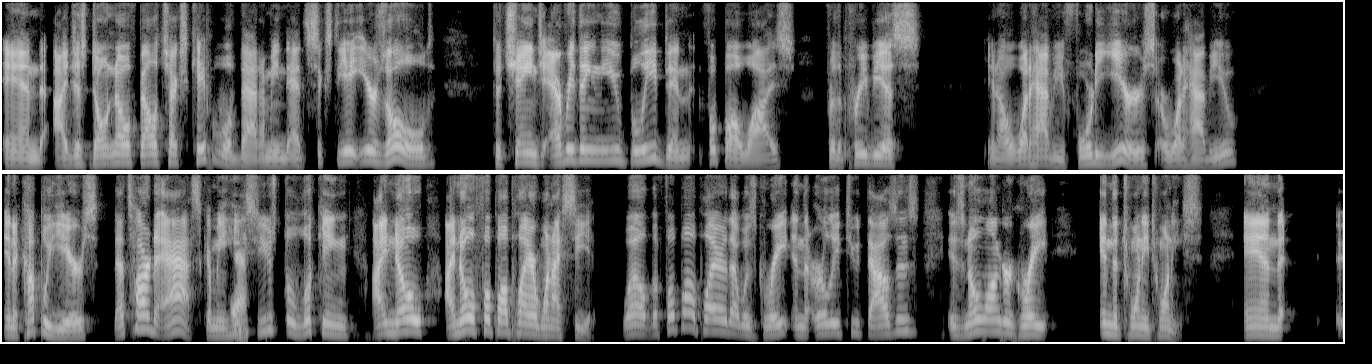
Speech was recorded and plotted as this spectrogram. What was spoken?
And I just don't know if Belichick's capable of that. I mean, at 68 years old, to change everything you believed in football wise for the previous, you know, what have you, 40 years or what have you, in a couple years, that's hard to ask. I mean, yeah. he's used to looking. I know, I know a football player when I see it. Well, the football player that was great in the early 2000s is no longer great in the 2020s. And, eh,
